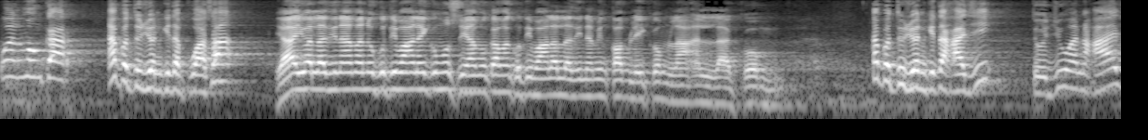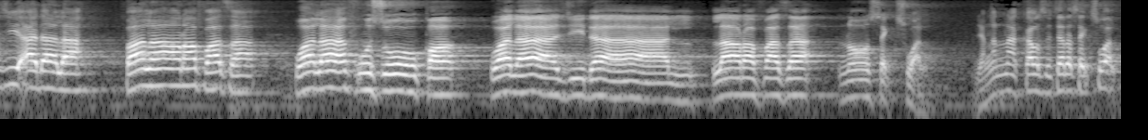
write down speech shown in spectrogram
wal munkar. Apa tujuan kita puasa? Ya ayyuhalladzina amanu kutiba alaikumus syiyamu kama kutiba alal ladzina min qablikum la'allakum apa tujuan kita haji? Tujuan haji adalah fala rafasa wala fusuqa wala jidal. La rafasa no seksual. Jangan nakal secara seksual.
